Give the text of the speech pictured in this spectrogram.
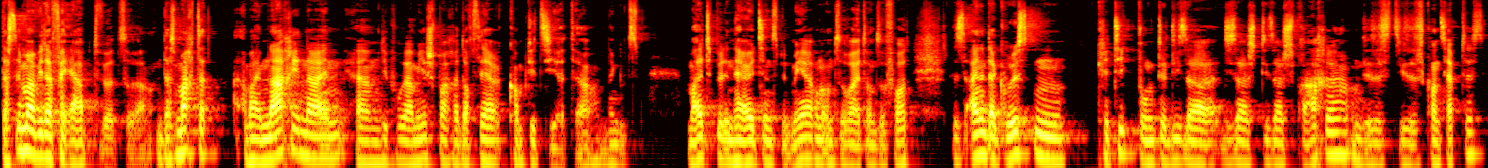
das immer wieder vererbt wird. So, ja. Und das macht aber im Nachhinein ähm, die Programmiersprache doch sehr kompliziert. Ja. Und dann gibt's Multiple Inheritance mit mehreren und so weiter und so fort. Das ist einer der größten Kritikpunkte dieser, dieser, dieser Sprache und dieses, dieses Konzeptes,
